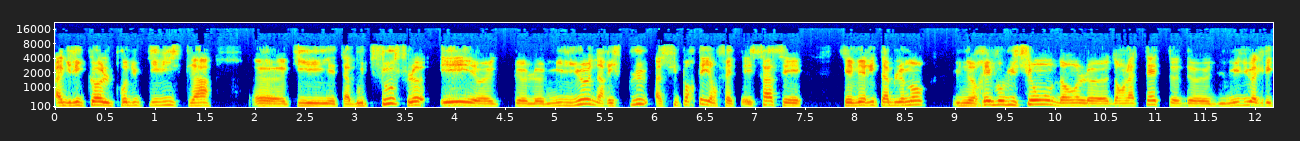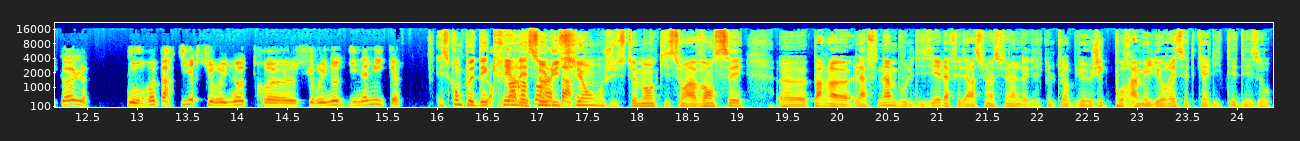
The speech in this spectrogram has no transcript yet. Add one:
agricole productiviste là euh, qui est à bout de souffle et euh, que le milieu n'arrive plus à supporter en fait. Et ça, c'est véritablement une révolution dans, le, dans la tête de, du milieu agricole pour repartir sur une autre, euh, sur une autre dynamique. Est-ce qu'on peut décrire les solutions justement qui sont avancées euh, par la FNAM, vous le disiez, la Fédération nationale d'agriculture biologique, pour améliorer cette qualité des eaux?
